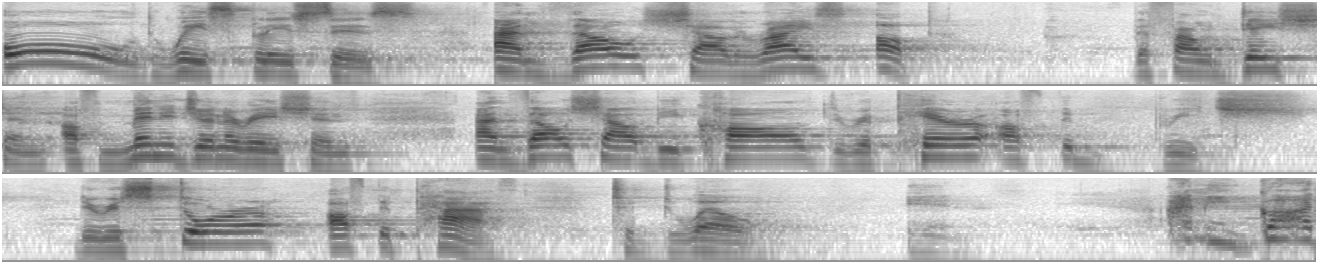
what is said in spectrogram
old waste places, and thou shalt rise up the foundation of many generations and thou shalt be called the repairer of the breach, the restorer of the path to dwell in. I mean, God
